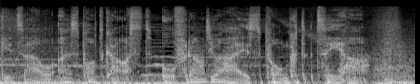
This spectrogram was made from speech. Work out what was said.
gibt es auch als Podcast auf radioeis.ch.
